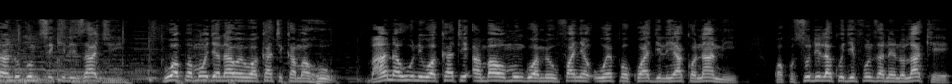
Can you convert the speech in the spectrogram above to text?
mara ndugu msikilizaji kuwa pamoja nawe wakati kama huu. Maana huu ni wakati ambao mungu ameufanya uwepo kwa ajili yako nami kwa kusudi la kujifunza neno lake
